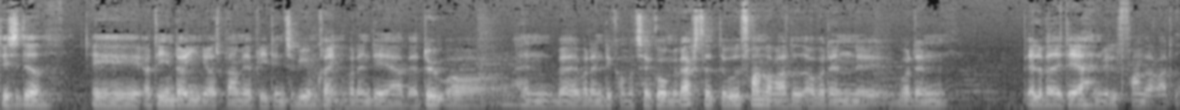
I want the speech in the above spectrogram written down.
decideret. Øh, og det ender egentlig også bare med at blive et interview omkring, hvordan det er at være døv, og han, hvad, hvordan det kommer til at gå med værkstedet derude fremadrettet, og hvordan, øh, hvordan, eller hvad det er, han vil fremadrettet.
